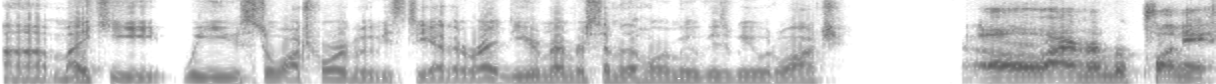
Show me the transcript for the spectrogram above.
Uh, Mikey, we used to watch horror movies together, right? Do you remember some of the horror movies we would watch? Oh, I remember plenty.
